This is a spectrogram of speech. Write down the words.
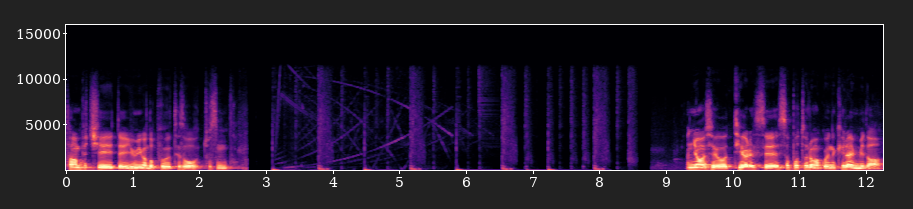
다음 패치 때 유미가 nerf 돼서 좋습니다. 안녕하세요. DRX의 서포터를 맡고 있는 캐리아입니다.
